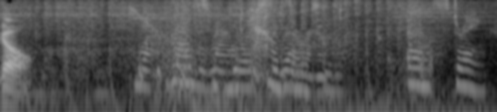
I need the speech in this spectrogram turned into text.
go. What goes around serenity and strength.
